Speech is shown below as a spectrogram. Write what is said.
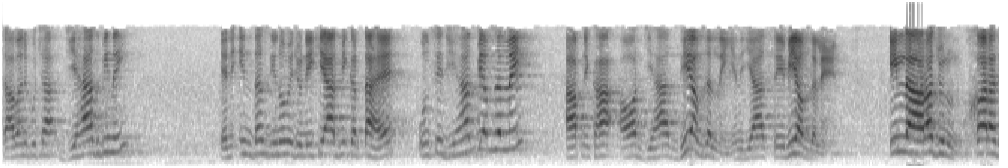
साहबा ने पूछा, जिहाद भी नहीं? यानी इन दस दिनों में जो नेकी आदमी करता है, उनसे जिहाद भी अफजल नहीं? आपने कहा, और जिहाद भी अफजल नहीं, यानी जिहाद से भी अफजल है। इल्ला रजुल खरज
